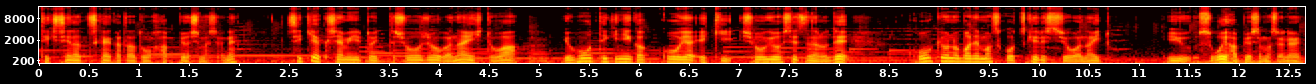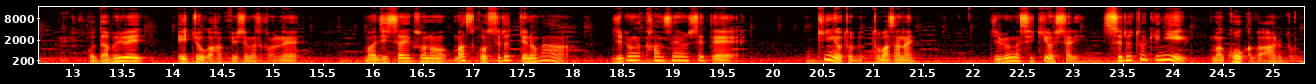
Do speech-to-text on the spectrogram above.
適正な使い方と発表しましたよね。咳やくしゃみといった症状がない人は予防的に学校や駅商業施設などで公共の場でマスクをつける必要はないというすごい発表してますよね。これ WHO が発表してますからね。まあ実際そのマスクをするっていうのが自分が感染をしてて菌を飛ばさない。自分が咳をしたりする時にま効果があると。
